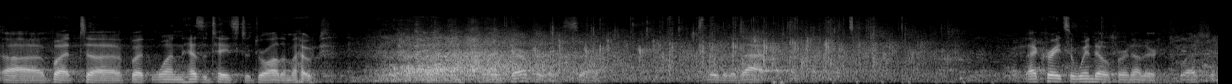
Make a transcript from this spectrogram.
uh, but, uh, but one hesitates to draw them out uh, very carefully. So let's leave it at that. That creates a window for another question.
